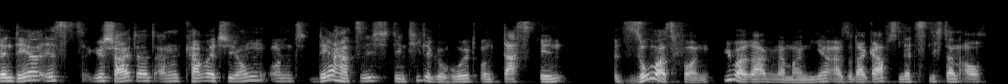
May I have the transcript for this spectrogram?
denn der ist gescheitert an Kawai Cheong und der hat sich den Titel geholt und das in sowas von überragender Manier. Also da gab es letztlich dann auch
